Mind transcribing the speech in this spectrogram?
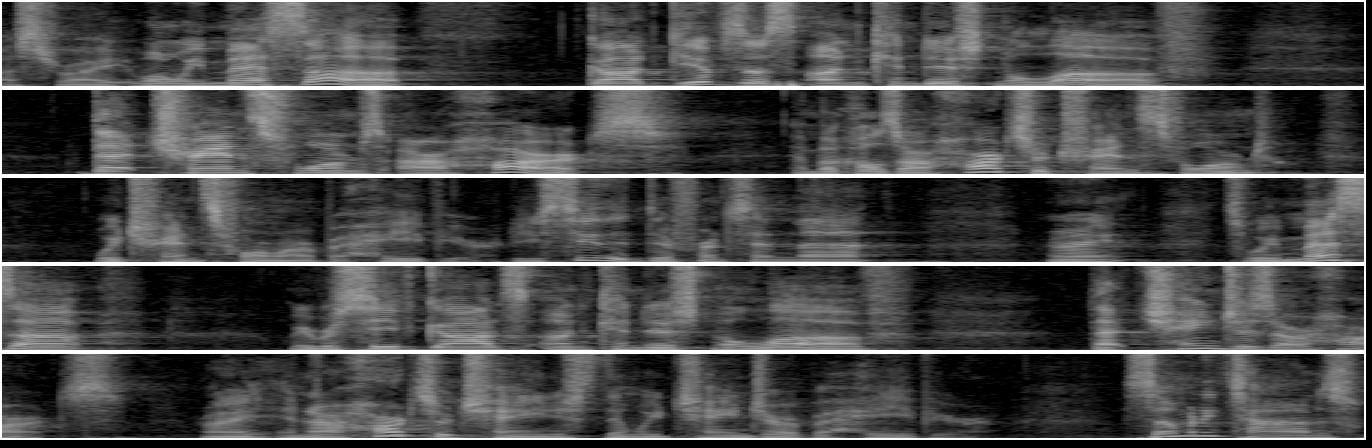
us, right? When we mess up, God gives us unconditional love that transforms our hearts. And because our hearts are transformed, we transform our behavior. Do you see the difference in that? Right? So we mess up, we receive God's unconditional love that changes our hearts, right? And our hearts are changed, then we change our behavior. So many times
